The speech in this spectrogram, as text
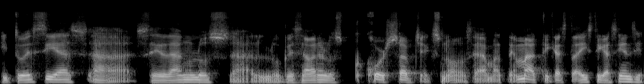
y tú decías, ah, se dan los, uh, lo que se llaman los core subjects, ¿no? O sea, matemática, estadística, ciencia.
